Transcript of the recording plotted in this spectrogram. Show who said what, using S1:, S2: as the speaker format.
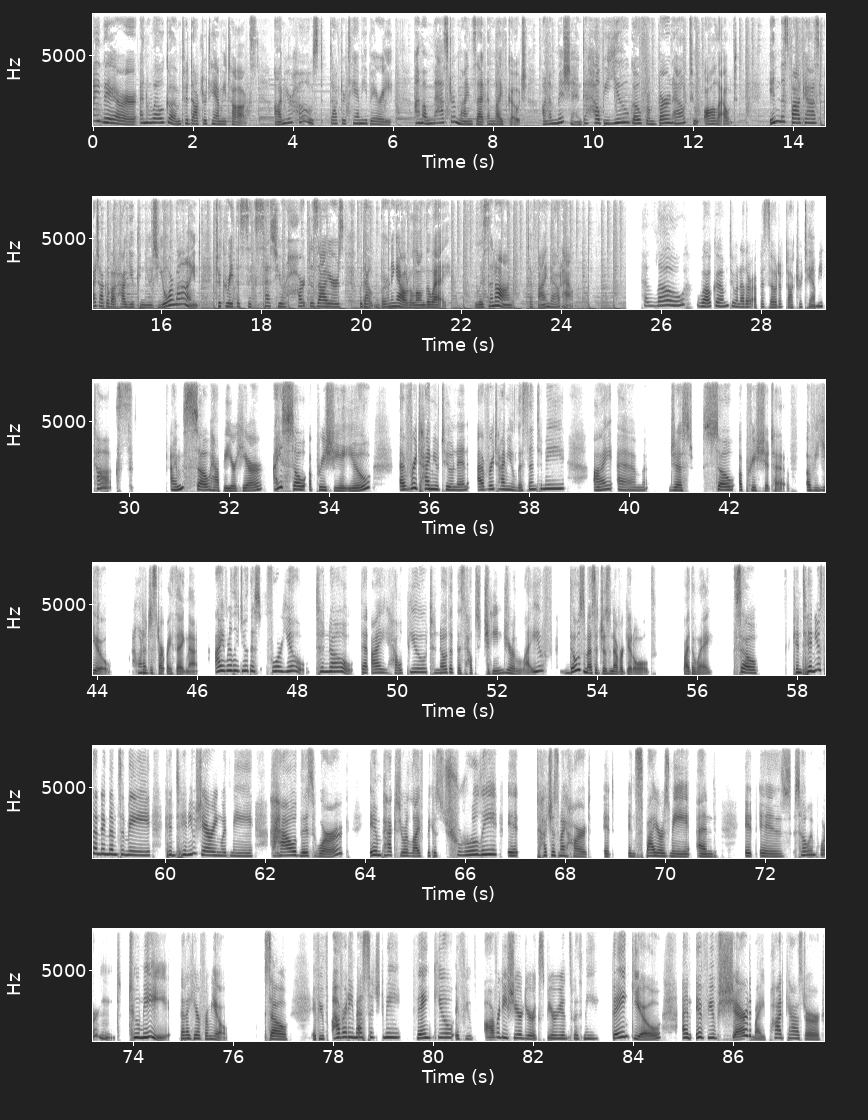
S1: Hi there, and welcome to Dr. Tami Talks. I'm your host, Dr. Tami Berry. I'm a master mindset and life coach on a mission to help you go from burnout to all out. In this podcast, I talk about how you can use your mind to create the success your heart desires without burning out along the way. Listen on to find out how. Hello, welcome to another episode of Dr. Tami Talks. I'm so happy you're here. I so appreciate you. Every time you tune in, every time you listen to me, I am just so appreciative of you. I wanted to start by saying that. I really do this for you to know that I help you, to know that this helps change your life. Those messages never get old by the way. So continue sending them to me, continue sharing with me how this work impacts your life because truly it touches my heart. It inspires me and it is so important to me that I hear from you. So if you've already messaged me, thank you. If you've already shared your experience with me, thank you. And if you've shared my podcast or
